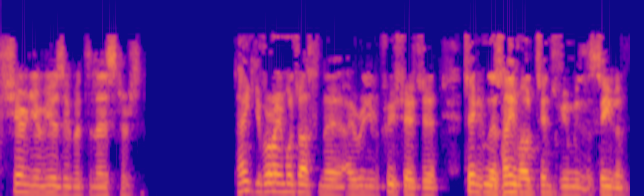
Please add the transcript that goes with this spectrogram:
sharing your music with the listeners. Thank you very much, Austin. I really appreciate you taking the time out to interview me this evening.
